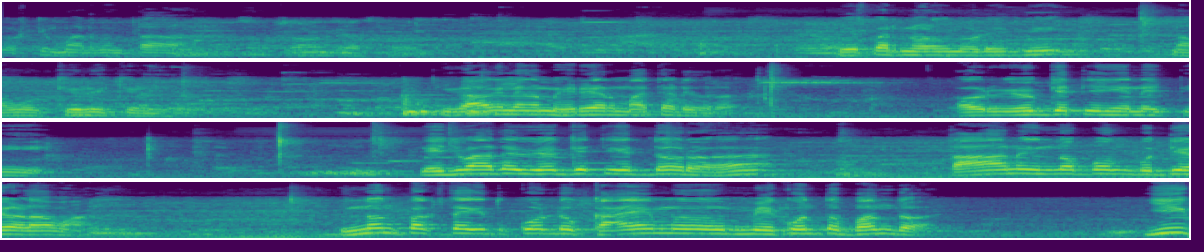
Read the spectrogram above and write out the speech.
ಗೋಷ್ಠಿ ಮಾಡಿದಂಥ ಪೇಪರ್ನೊಳಗೆ ನೋಡಿದ್ವಿ, ನಾವು ಕೇಳಿ ಕೇಳಿದ್ವಿ ಈಗಾಗಲೇ ನಮ್ಮ ಹಿರಿಯರು ಮಾತಾಡಿದ್ರು, ಅವ್ರ ಯೋಗ್ಯತೆ ಏನೈತಿ? ನಿಜವಾದ ಯೋಗ್ಯತೆ ಇದ್ದವರು, ತಾನು ಇನ್ನೊಬ್ಬ ಬುದ್ಧಿ ಹೇಳವ. ಇನ್ನೊಂದು ಪಕ್ಷದಾಗ ಇದ್ಕೊಂಡು ಕಾಯಂ ಮೇಕೊಂತ ಬಂದು, ಈಗ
